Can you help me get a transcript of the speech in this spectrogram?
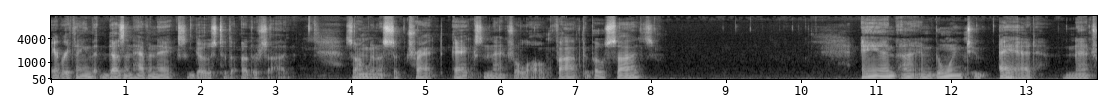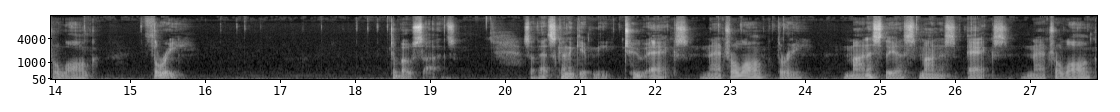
Everything that doesn't have an x goes to the other side. So I'm going to subtract x natural log 5 to both sides. And I am going to add natural log 3 to both sides. So that's going to give me 2x natural log 3 minus this minus x natural log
